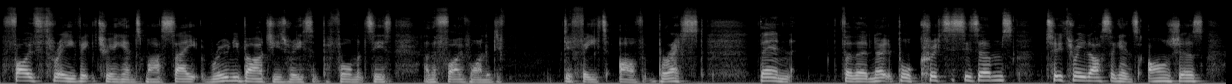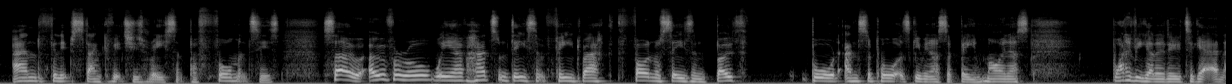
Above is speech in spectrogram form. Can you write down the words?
5 3 victory against Marseille, Roony Bardghji's recent performances, and the 5 1 de- defeat of Brest. Then for the notable criticisms 2 3 loss against Angers and Filip Stankovic's recent performances. So, overall, we have had some decent feedback. Final season, both board and supporters giving us a B minus. What have you got to do to get an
